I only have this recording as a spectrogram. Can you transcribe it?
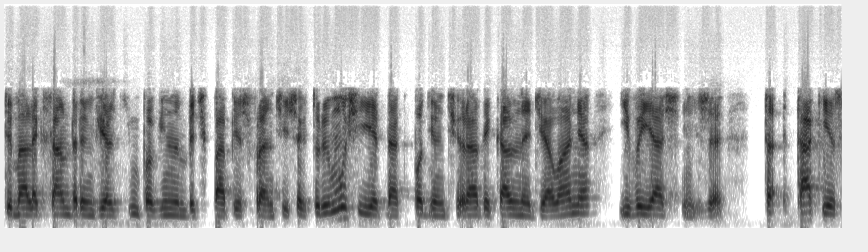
tym Aleksandrem Wielkim powinien być papież Franciszek, który musi jednak podjąć radykalne działania i wyjaśnić, że tak jest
